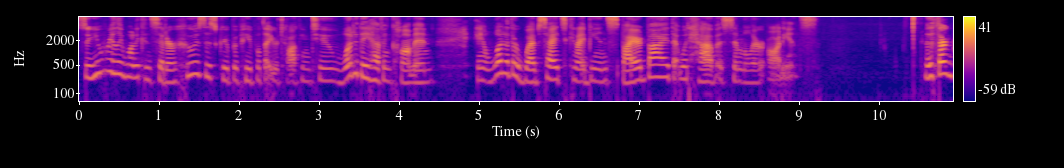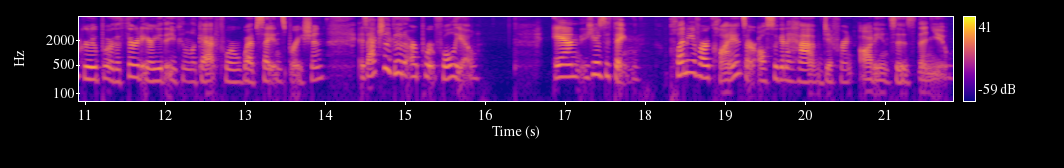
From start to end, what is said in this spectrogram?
So you really want to consider who is this group of people that you're talking to? What do they have in common? And what other websites can I be inspired by that would have a similar audience? The third group or the third area that you can look at for website inspiration is actually go to our portfolio. And here's the thing plenty of our clients are also going to have different audiences than you.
